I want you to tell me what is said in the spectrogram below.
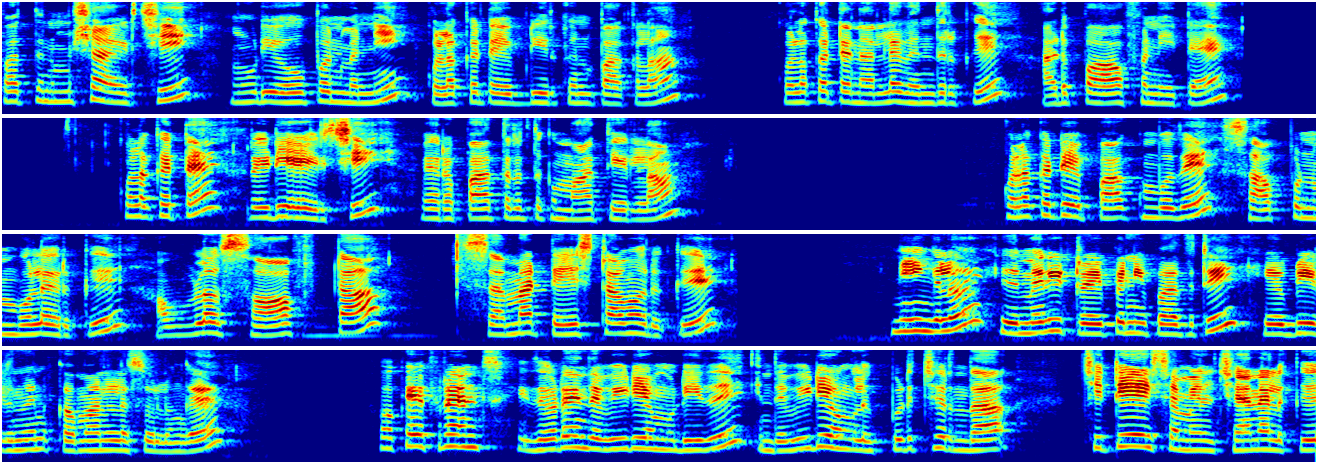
பத்து நிமிஷம் ஆயிடுச்சு. மூடி ஓப்பன் பண்ணி கொலக்கட்டை எப்படி இருக்குன்னு பார்க்கலாம். கொலக்கட்டை நல்லா வெந்திருக்கு. அடுப்பை ஆஃப் பண்ணிட்டேன். கொலக்கட்டை ரெடி ஆயிடுச்சு வேறு பாத்திரத்துக்கு மாற்றிடலாம் கொலக்கட்டையை பார்க்கும்போதே சாப்பிடணும் போல் இருக்குது அவ்வளோ சாஃப்டாக செம்ம டேஸ்ட்டாகவும் இருக்குது நீங்களும் இதுமாரி ட்ரை பண்ணி பார்த்துட்டு எப்படி இருந்துன்னு கமெண்டில் சொல்லுங்கள் ஓகே ஃப்ரெண்ட்ஸ் இதோட இந்த வீடியோ முடியுது. இந்த வீடியோ உங்களுக்கு பிடிச்சிருந்தா சிட்டியை சமையல் சேனலுக்கு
